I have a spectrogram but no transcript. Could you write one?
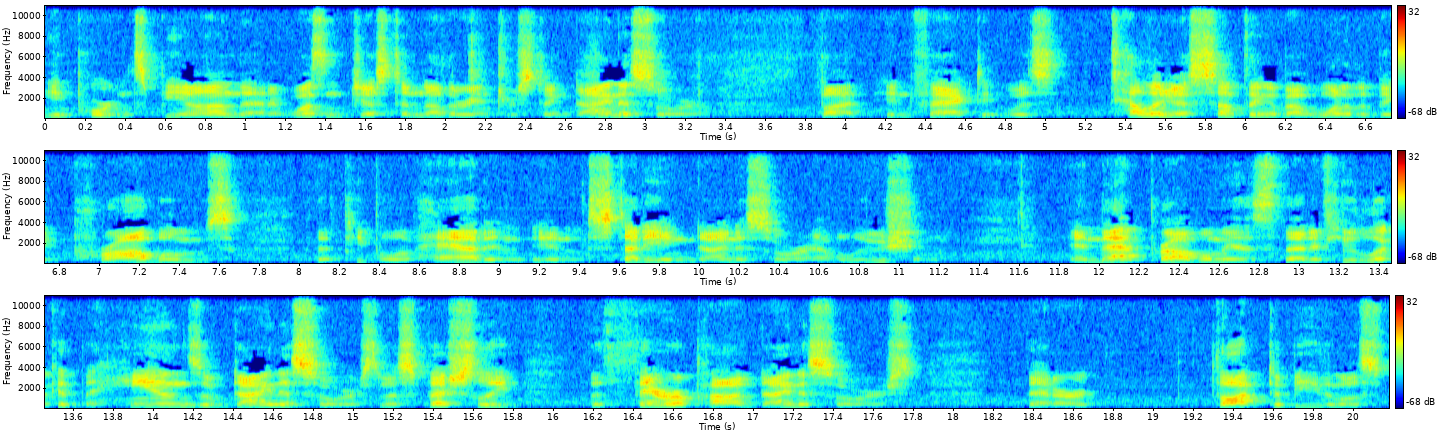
importance beyond that. It wasn't just another interesting dinosaur, but in fact it was telling us something about one of the big problems that people have had in, in studying dinosaur evolution. And that problem is that if you look at the hands of dinosaurs, and especially the theropod dinosaurs that are thought to be the most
